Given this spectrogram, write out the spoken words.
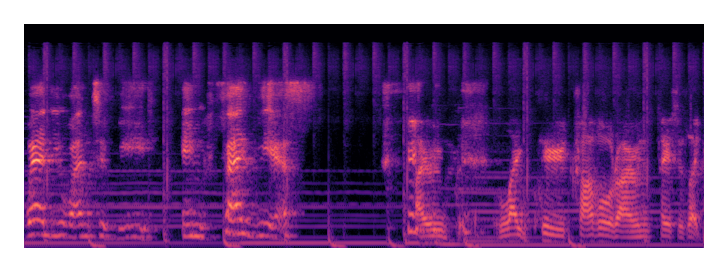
Where do you want to be in five years? I would like to travel around places like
